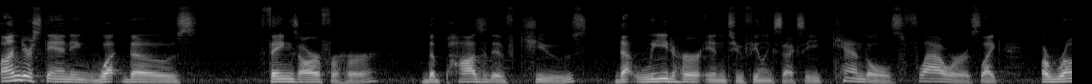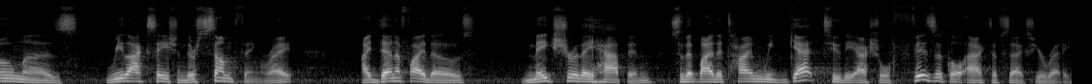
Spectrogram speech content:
understanding what those things are for her, the positive cues that lead her into feeling sexy candles, flowers, like aromas, relaxation. There's something, right? Identify those, make sure they happen so that by the time we get to the actual physical act of sex, you're ready.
